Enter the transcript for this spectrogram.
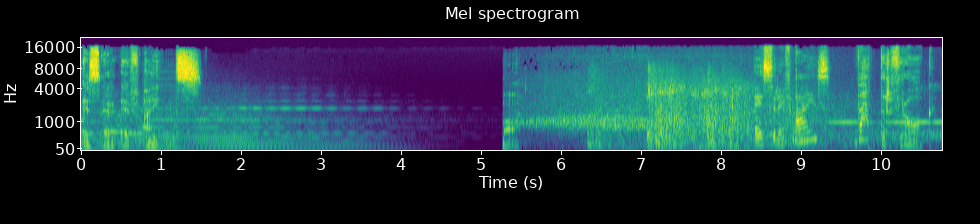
SRF 1. SRF 1 Wetterfrage.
